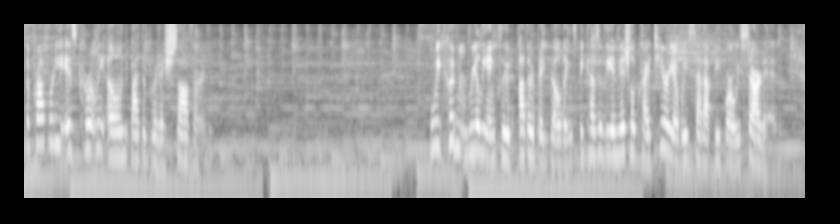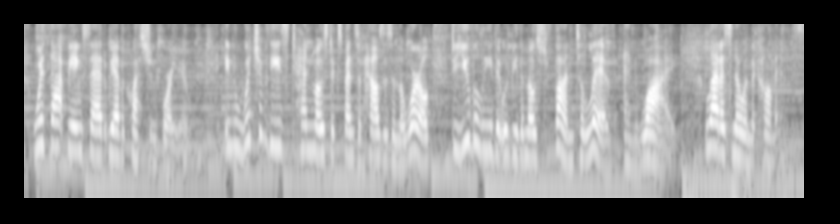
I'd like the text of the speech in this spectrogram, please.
The property is currently owned by the British sovereign. We couldn't really include other big buildings because of the initial criteria we set up before we started. With that being said, we have a question for you. In which of these 10 most expensive houses in the world do you believe it would be the most fun to live and why? Let us know in the comments.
